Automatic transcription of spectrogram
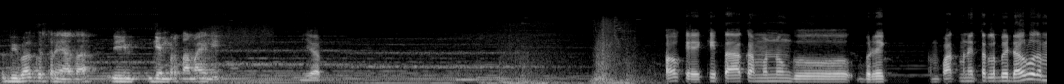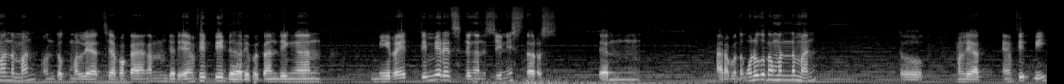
lebih bagus ternyata di game pertama ini. Yap. Oke, kita akan menunggu break 4 menit terlebih dahulu teman-teman untuk melihat siapakah yang akan menjadi MVP dari pertandingan Mirage tim Mirage dengan Sinisters dan harap untuk mendukung teman-teman untuk melihat MVP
